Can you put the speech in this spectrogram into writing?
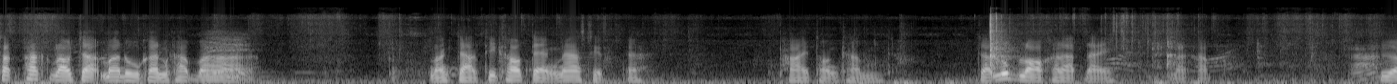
สักพักเราจะมาดูกันครับว่า หลังจากที่เขาแต่งหน้าเสร็จนะ พายทองคำจะรูปหล่อขนาดไหนนะครับ เพื่อ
